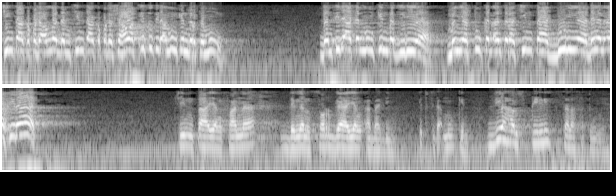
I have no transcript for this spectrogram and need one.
cinta kepada Allah dan cinta kepada syahwat. Itu tidak mungkin bertemu. Dan tidak akan mungkin bagi dia menyatukan antara cinta dunia dengan akhirat cinta yang fana dengan sorga yang abadi. Itu tidak mungkin. Dia harus pilih salah satunya.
